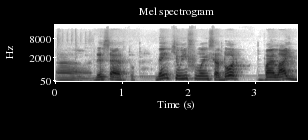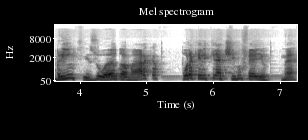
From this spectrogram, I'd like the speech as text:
ah, dê certo. Nem que o influenciador vai lá e brinque zoando a marca por aquele criativo feio, né?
